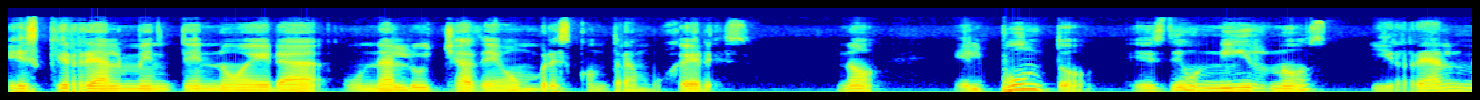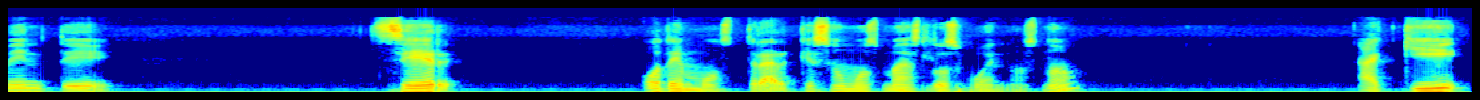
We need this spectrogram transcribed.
es que realmente no era una lucha de hombres contra mujeres. No, el punto es de unirnos y realmente ser o demostrar que somos más los buenos, ¿no? Aquí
